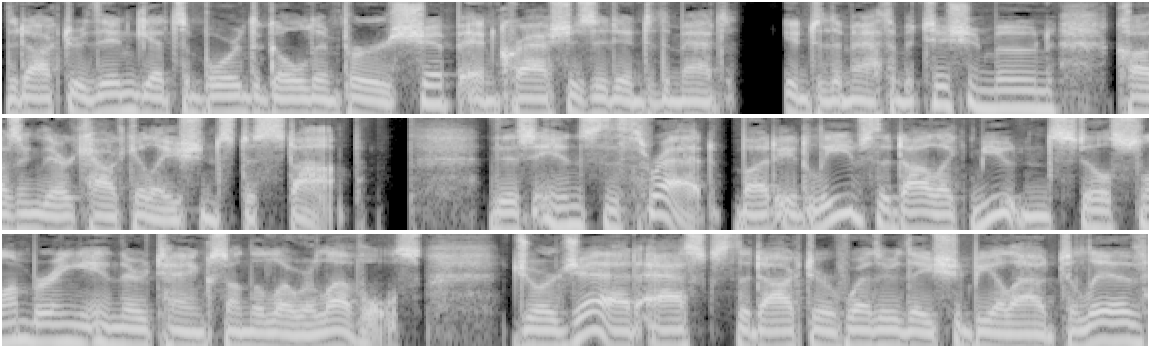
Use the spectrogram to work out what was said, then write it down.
The doctor then gets aboard the Gold Emperor's ship and crashes it into the mat- into the mathematician moon, causing their calculations to stop. This ends the threat, but it leaves the Dalek mutants still slumbering in their tanks on the lower levels. Georgette asks the doctor whether they should be allowed to live,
